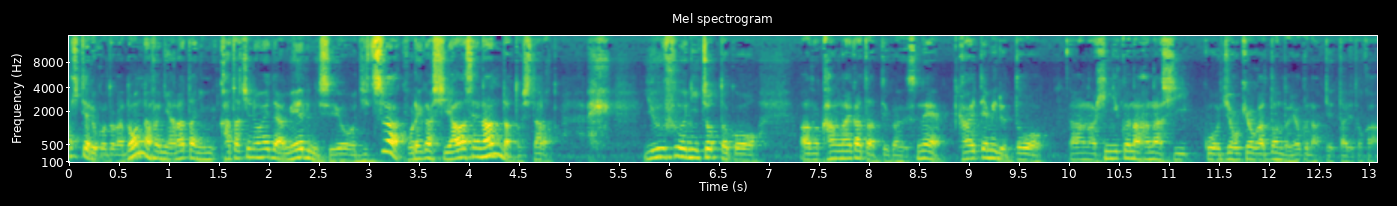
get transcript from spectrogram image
起きてることがどんなふうにあなたに形の上では見えるにせよ実はこれが幸せなんだとしたらというふうにちょっとこうあの考え方っていうかですね変えてみるとあの皮肉な話こう状況がどんどん良くなっていったりとか、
